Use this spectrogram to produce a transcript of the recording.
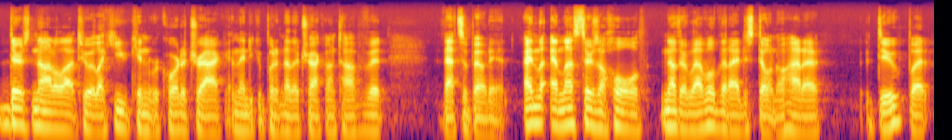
there's not a lot to it. Like you can record a track and then you can put another track on top of it. That's about it. And, unless there's a whole another level that I just don't know how to do, but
